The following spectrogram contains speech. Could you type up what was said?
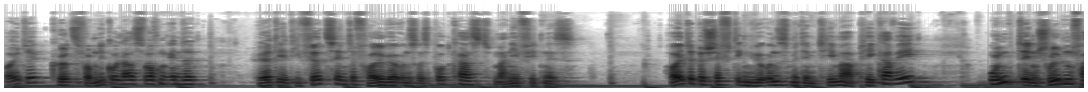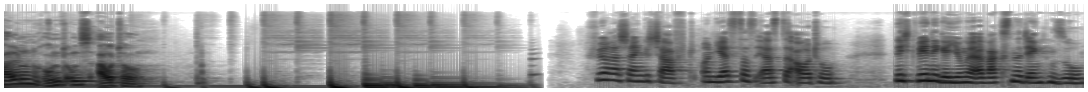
Heute, kurz vorm Nikolauswochenende, hört ihr die 14. Folge unseres Podcasts Money Fitness. Heute beschäftigen wir uns mit dem Thema Pkw und den Schuldenfallen rund ums Auto. Führerschein geschafft und jetzt das erste Auto. Nicht wenige junge Erwachsene denken so.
